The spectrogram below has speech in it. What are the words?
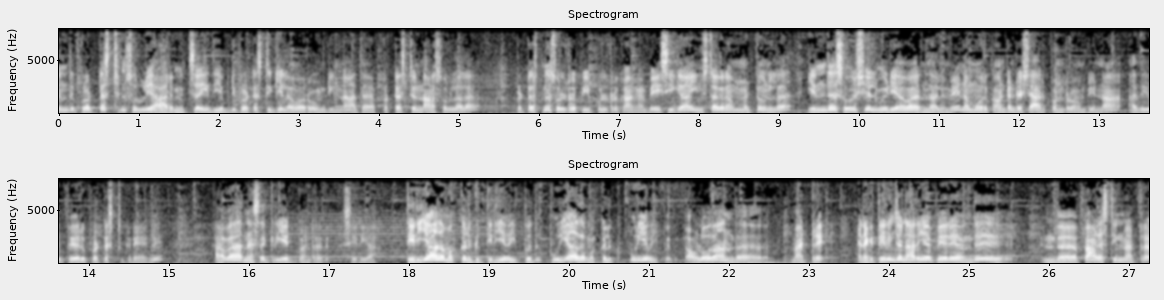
வந்து ப்ரொட்டஸ்ட்னு சொல்லி ஆரம்பித்தா இது எப்படி ப்ரொட்டஸ்ட்டு கீழே வரும் அப்படின்னா அதை ப்ரொட்டஸ்ட்டு நான் சொல்லலை. ப்ரொட்டஸ்ட்னு சொல்கிற பீப்புள் இருக்காங்க. பேசிக்காக இன்ஸ்டாகிராம் மட்டும் இல்லை எந்த சோஷியல் மீடியாவாக இருந்தாலுமே நம்ம ஒரு கான்டென்ட்டை ஷேர் பண்ணுறோம் அப்படின்னா அது பேர் ப்ரொட்டஸ்ட் கிடையாது. அவேர்னஸை க்ரியேட் பண்ணுறது சரியா? தெரியாத மக்களுக்கு தெரிய வைப்பது புரியாத மக்களுக்கு புரிய வைப்பது. அவ்வளோதான் அந்த மேட்ரே எனக்கு தெரிஞ்ச நிறைய பேரே வந்து இந்த பேலஸ்தீன் மேட்ரை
